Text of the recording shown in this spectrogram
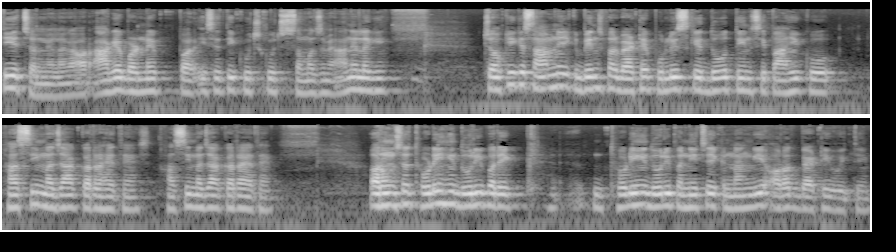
तेज चलने लगा और आगे बढ़ने पर स्थिति कुछ कुछ समझ में आने लगी। चौकी के सामने एक बेंच पर बैठे पुलिस के दो तीन सिपाही को हँसी मज़ाक कर रहे थे हँसी मज़ाक कर रहे थे और उनसे थोड़ी ही दूरी पर एक, थोड़ी ही दूरी पर नीचे एक नंगी औरत बैठी हुई थी।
